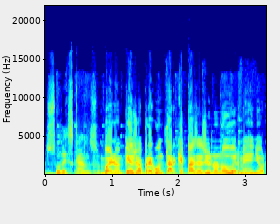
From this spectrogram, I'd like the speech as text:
su descanso. Bueno, empiezo a preguntar qué pasa si uno no duerme, señor.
